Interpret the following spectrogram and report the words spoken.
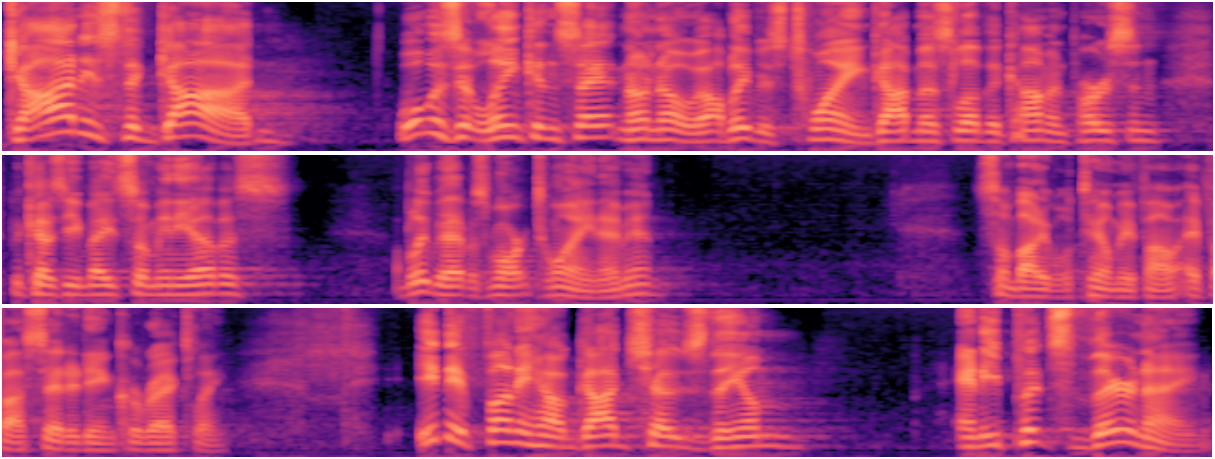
God is the God. What was it Lincoln said? No, no, I believe it's Twain. God must love the common person because he made so many of us. I believe that was Mark Twain. Amen? Somebody will tell me if I, if I said it incorrectly. Isn't it funny how God chose them and He puts their name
